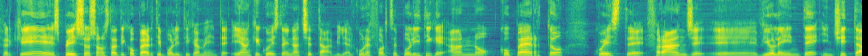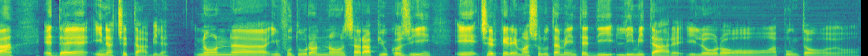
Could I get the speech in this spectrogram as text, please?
perché spesso sono stati coperti politicamente e anche questo è inaccettabile. Alcune forze politiche hanno coperto queste frange eh, violente in città ed è inaccettabile. Non, eh, in futuro non sarà più così e cercheremo assolutamente di limitare i loro, appunto,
